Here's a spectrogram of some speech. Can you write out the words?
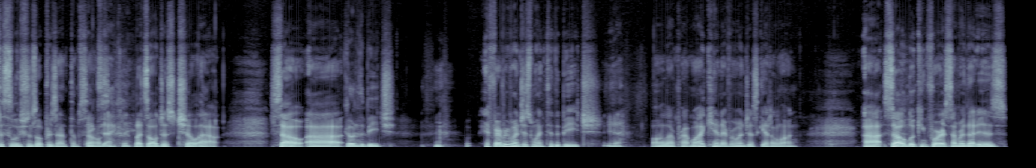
the solutions will present themselves. Exactly. Let's all just chill out. So, uh, Go to the beach. if everyone just went to the beach, Yeah. all our problems, why can't everyone just get along? Uh, so, looking for a summer that is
